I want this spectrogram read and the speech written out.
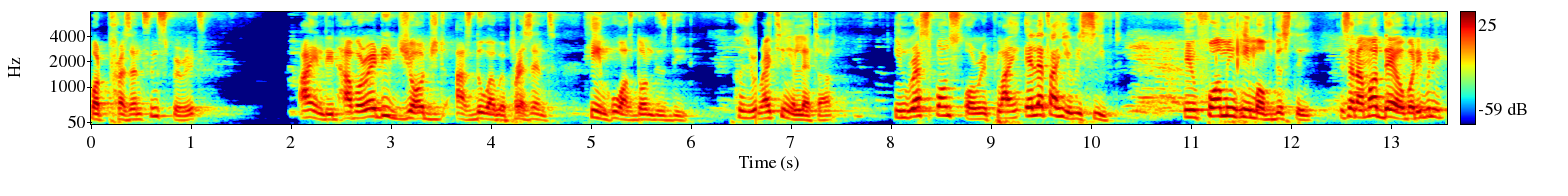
but present in spirit, I indeed have already judged as though I were present him who has done this deed. Because you're writing a letter in response or replying, a letter he received. Informing him of this thing. He said, I'm not there, but even if,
